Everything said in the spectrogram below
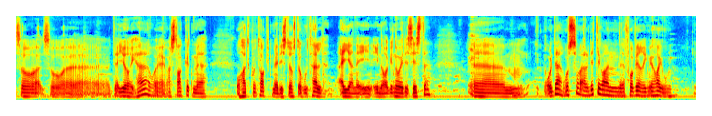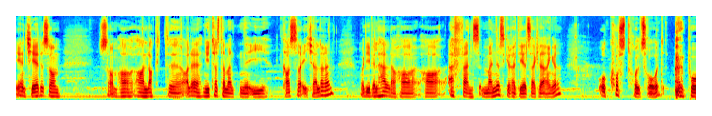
Så, så det gjør jeg her, og jeg har snakket med og hatt kontakt med de største hotelleierne i, i Norge nå i det siste. Um, og der også er det litt forvirring. Vi har jo en kjede som, som har, har, lagt eh, alle Nytestamentene i kasser i kjelleren. Og de vil heller ha, ha FNs menneskerettighetserklæringer og kostholdsråd på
